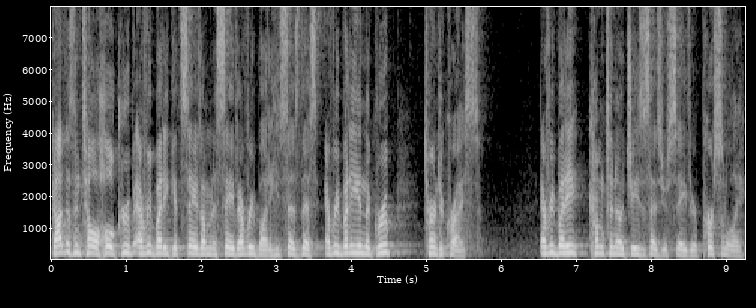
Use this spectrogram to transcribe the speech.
God doesn't tell a whole group, everybody gets saved, I'm going to save everybody. He says this everybody in the group, turn to Christ. Everybody, come to know Jesus as your Savior personally,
